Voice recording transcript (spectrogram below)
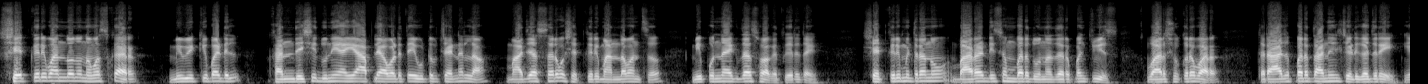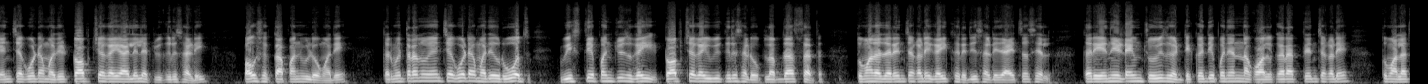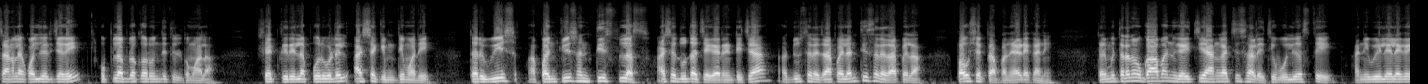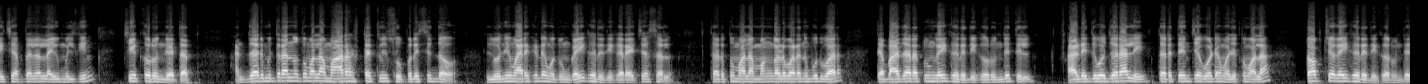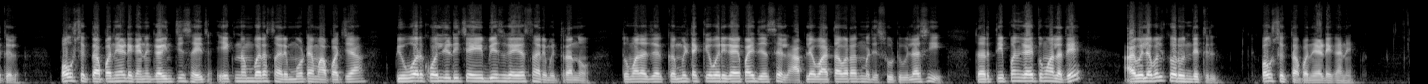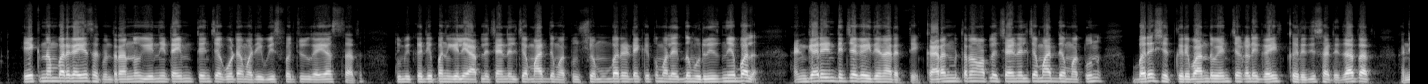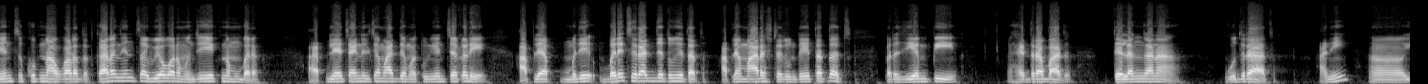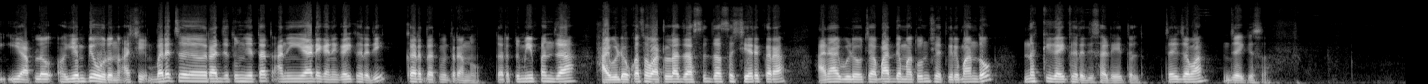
शेतकरी बांधवांनो नमस्कार. मी विकी पाटील खानदेशी दुनिया या आपल्या आवडत्या यूट्यूब चॅनलला माझ्या सर्व शेतकरी बांधवांचं मी पुन्हा एकदा स्वागत करीत आहे. शेतकरी मित्रांनो बारा डिसेंबर दोन हजार पंचवीस वार शुक्रवार तर आज परत अनिल चिडगजरे यांच्या गोट्यामध्ये टॉपच्या गाई आलेल्या आहेत विक्रीसाठी. पाहू शकता आपण व्हिडिओमध्ये. तर मित्रांनो यांच्या गोट्यामध्ये रोज वीस ते पंचवीस गाई टॉपच्या गाई विक्रीसाठी उपलब्ध असतात. तुम्हाला जर यांच्याकडे गाई खरेदीसाठी जायचं असेल तर एनी टाईम चोवीस घंटे कधी पण यांना कॉल करा. त्यांच्याकडे तुम्हाला चांगल्या क्वालिटीच्या गायी उपलब्ध करून देतील तुम्हाला. शेतकरीला पुरवडेल अशा किमतीमध्ये. तर वीस पंचवीस आणि तीस प्लस अशा दुधाच्या गॅरंटीच्या दुसऱ्या जापेला आणि तिसऱ्या जापेला पाहू शकता आपण या ठिकाणी. तर मित्रांनो गाभण गायची अंगाची साडेची बोली असते आणि वेलेल्या गायची आपल्याला लाईव्ह मिल्किंग चेक करून देतात. आणि जर मित्रांनो तुम्हाला महाराष्ट्रातील सुप्रसिद्ध लोणी मार्केटमधून गाई खरेदी करायची असेल तर तुम्हाला मंगळवार आणि बुधवार त्या बाजारातून गाई खरेदी करून देतील. आडे दिवस जर आले तर त्यांच्या गोट्यामध्ये तुम्हाला टॉपच्या गाई खरेदी करून देतील. पाहू शकता आपण या ठिकाणी गायींची साईज एक नंबर असणारे मोठ्या मापाच्या प्युअर क्वालिटीच्या एबीएस गाई असणारे मित्रांनो. तुम्हाला जर कमी टक्केवारी गाय पाहिजे असेल आपल्या वातावरणामध्ये सूट होईल अशी तर ती पण गाय तुम्हाला ते अवेलेबल करून देतील. पाहू शकता आपण या ठिकाणी. एक नंबर गाई असतात मित्रांनो. एनी टाईम त्यांच्या गोट्यामध्ये वीस पंचवीस गाई असतात. तुम्ही कधी पण गेले आपल्या चॅनलच्या माध्यमातून शंभर टक्के तुम्हाला एकदम रिजनेबल आणि गॅरंटीच्या गाई देणार आहेत ते. कारण मित्रांनो आपल्या चॅनलच्या माध्यमातून बरेच शेतकरी बांधव यांच्याकडे गाई खरेदीसाठी जातात आणि यांचं खूप नाव काढतात. कारण यांचा व्यवहार म्हणजे एक नंबर. आपल्या चॅनलच्या माध्यमातून यांच्याकडे आपल्या म्हणजे बरेच राज्यातून येतात. आपल्या महाराष्ट्रातून तर येतातच. परत एम पी हैदराबाद तेलंगणा गुजरात आणि आपलं एम पीवरून अशी बरेच राज्यातून येतात आणि या ठिकाणी काही खरेदी करतात मित्रांनो. तर तुम्ही पण जा हा व्हिडिओ कसा वाटला जास्तीत जास्त शेअर करा आणि हा व्हिडिओच्या माध्यमातून शेतकरी बांधव नक्की काही खरेदीसाठी येतील. जय जवान जय किसान.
